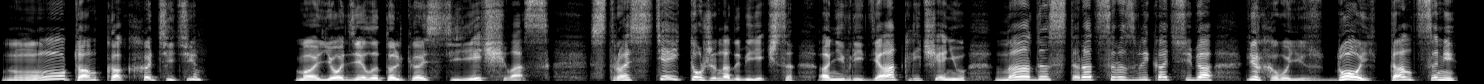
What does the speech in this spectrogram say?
ну, там как хотите. Мое дело только остеречь вас. Страстей тоже надо беречься, они вредят лечению. Надо стараться развлекать себя верховой ездой, танцами,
